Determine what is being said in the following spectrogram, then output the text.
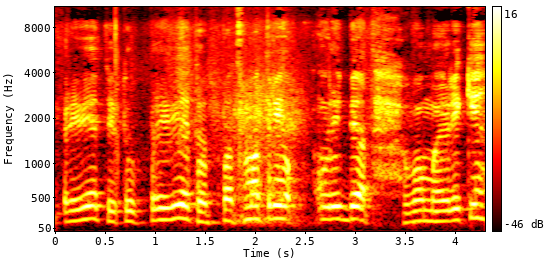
привет, YouTube привет. Вот подсмотрел у ребят в Америке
